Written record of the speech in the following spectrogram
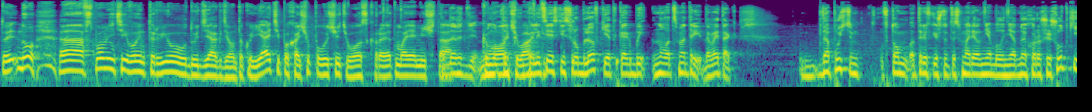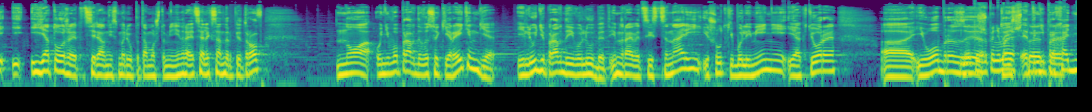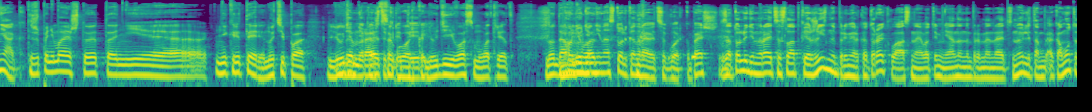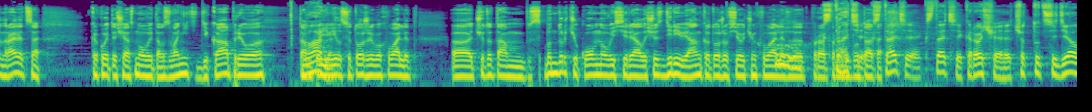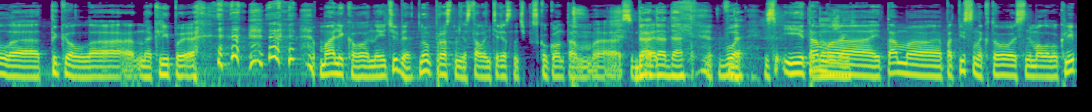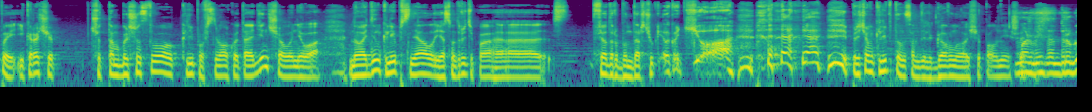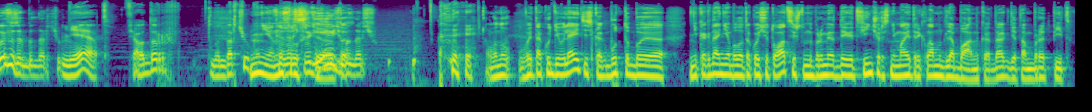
То есть, ну, а, вспомните его интервью у Дудя, где он такой, я типа хочу получить Оскар, это моя мечта. Подожди, ну come on, так чувак, полицейский с Рублевки это как бы, ну вот смотри, давай так. Допустим, в том отрывке, что ты смотрел, не было ни одной хорошей шутки, и, и я тоже этот сериал не смотрю, потому что мне не нравится Александр Петров. Но у него, правда, высокие рейтинги, и люди, правда, его любят. Им нравится и сценарий, и шутки более-менее, и актеры, э, и образы. Ну, ты же понимаешь, есть что это не это- проходняк. Ты же понимаешь, что это не, не критерий. Ну, типа, людям мне нравится кажется, Горько, критерий. люди его смотрят. Но да, Но него... людям не настолько нравится горько, понимаешь? Зато людям нравится сладкая жизнь, например, которая классная. Вот и мне она, например, нравится. Ну или там, а кому-то нравится какой-то сейчас новый, там, звоните Ди Каприо, там Ну ладно. появился, тоже его хвалят. Что-то там с Бондарчуком новый сериал, еще с Деревянко тоже все очень хвалят этот про, про Кстати, депутата. кстати, кстати, короче, что-то тут сидел, э, тыкал э, на клипы Маликова на Ютубе. Ну, просто мне стало интересно, типа, сколько он там э, Да, собирает. да, да. Вот. И, с- и там, а, и там а, подписано, кто снимал его клипы. И, короче, что-то там большинство клипов снимал какой-то один чел у него, но один клип снял, я смотрю, типа, э, Федор Бондарчук. Я такой, чё? Причем клип-то на самом деле говно вообще полнейшее. Может быть, это другой Федор Бондарчук? Нет, Федор Бондарчук. Не, ну Федор слушайте, Сергеевич это- Бондарчук. Ну, вы так удивляетесь, как будто бы никогда не было такой ситуации, что, например, Дэвид Финчер снимает рекламу для банка, да, где там Брэд Питт.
